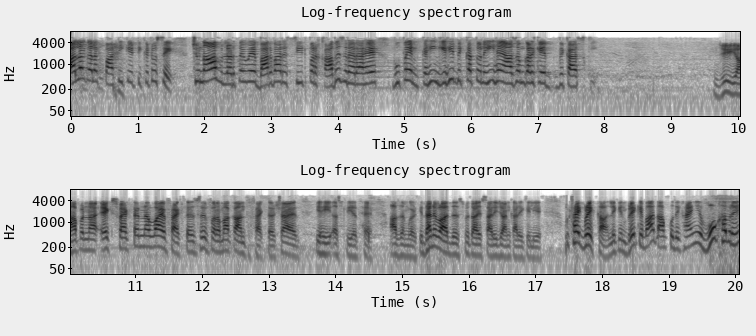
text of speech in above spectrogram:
अलग अलग पार्टी के टिकटों से चुनाव लड़ते हुए बार बार इस सीट पर काबिज रह रहा है, भूपेन, कहीं यही दिक्कत तो नहीं है आजमगढ़ के विकास की? जी, यहाँ पर ना एक्स फैक्टर ना वाई फैक्टर सिर्फ़ रमाकांत फैक्टर शायद यही असलियत है आजमगढ़ की। धन्यवाद स्मिता इस सारी जानकारी के लिए। उठा एक ब्रेक का, लेकिन ब्रेक के बाद आपको दिखाएँगे वो खबरें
